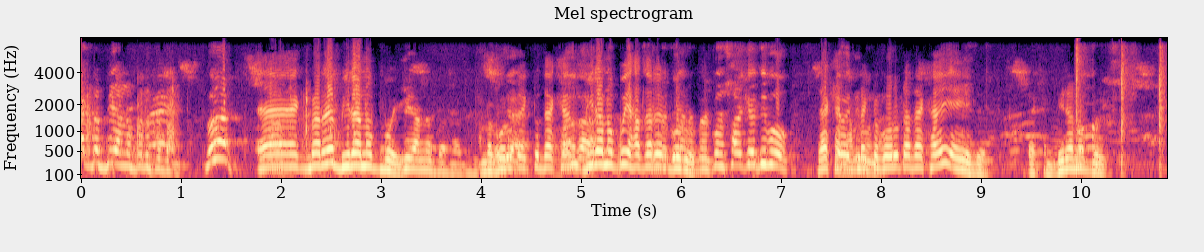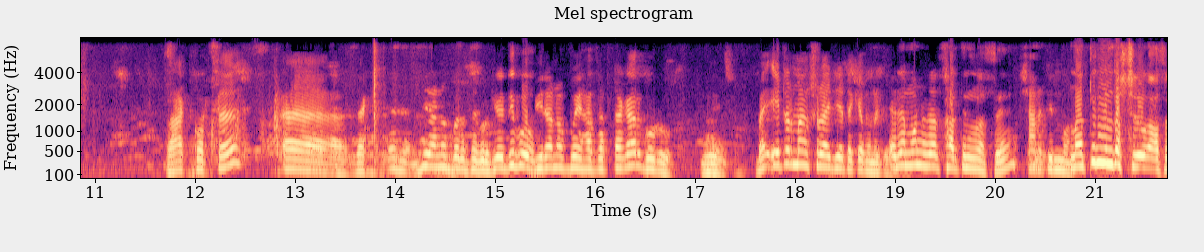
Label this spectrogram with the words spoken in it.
একদম বিরানব্বই দাম। একবারে বিরানব্বই। বিরানব্বই। আমরা গরুটা একটু দেখেন বিরানব্বই হাজারের গরু। কোন সরকার দিব? দেখেন আমরা একটু গরুটা দেখাই এই যে দেখেন বিরানব্বই। রাগ করছে আহ, দেখেন। এই যে, বিরানব্বই রুপে করে কেউ দিব। বিরানব্বই হাজার টাকার গরু। ভাই এটার মাংসের আইডিয়াটা কেমন এটা মনে হয় সাড়ে তিন মাস আছে। সাড়ে তিন মন মানে তিন দশ আছে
